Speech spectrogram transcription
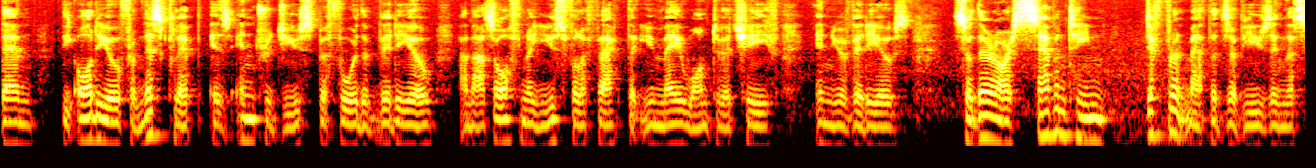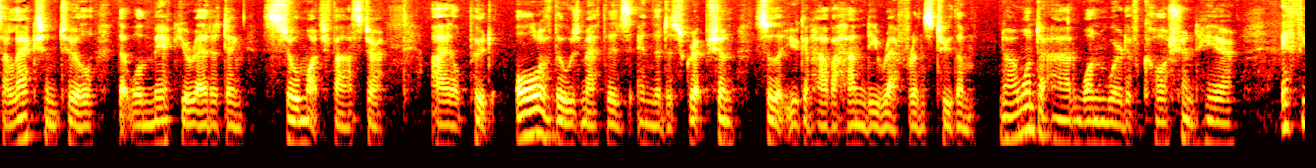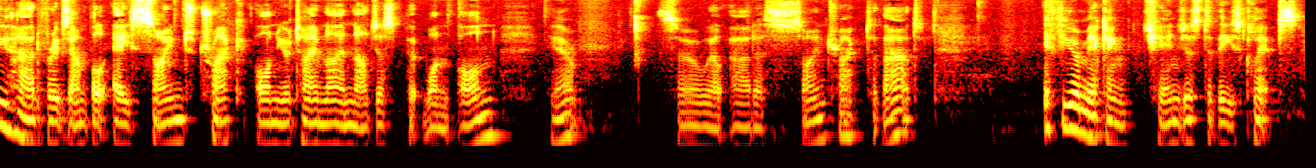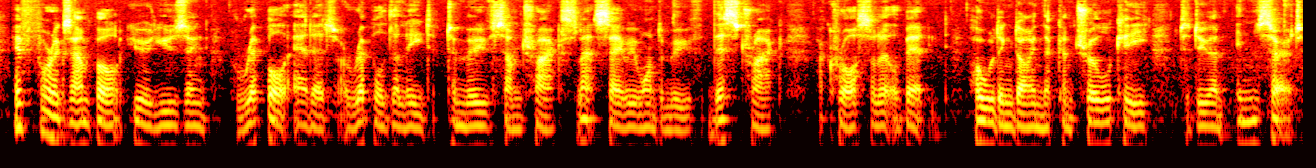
then the audio from this clip is introduced before the video, and that's often a useful effect that you may want to achieve in your videos. So there are 17 different methods of using the selection tool that will make your editing so much faster. I'll put all of those methods in the description so that you can have a handy reference to them. Now I want to add one word of caution here. If you had, for example, a soundtrack on your timeline, I'll just put one on here. So we'll add a soundtrack to that. If you're making changes to these clips, if for example you're using ripple edit or ripple delete to move some tracks, let's say we want to move this track across a little bit, holding down the control key to do an insert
